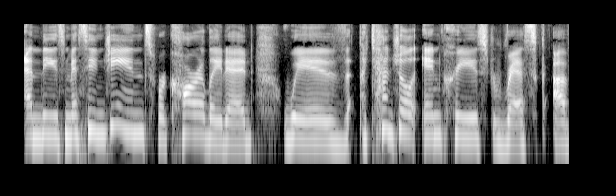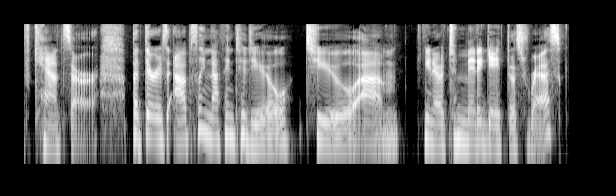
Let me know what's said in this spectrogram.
And these missing genes were correlated with potential increased risk of cancer. But there is absolutely nothing to do to, um, you know, to mitigate this risk.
